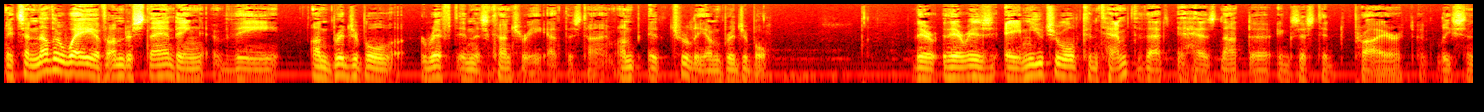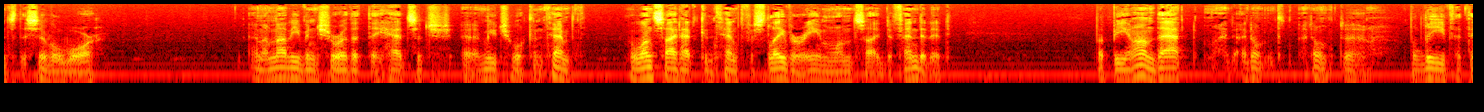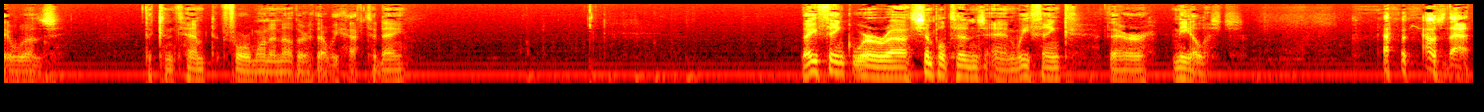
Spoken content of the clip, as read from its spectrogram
It's another way of understanding the unbridgeable rift in this country at this time. Un- truly unbridgeable. There, there is a mutual contempt that has not uh, existed prior, at least since the Civil War. And I'm not even sure that they had such uh, mutual contempt. One side had contempt for slavery, and one side defended it. But beyond that, I, I don't, I don't uh, believe that there was the contempt for one another that we have today. They think we're uh, simpletons, and we think they're nihilists. How's that?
